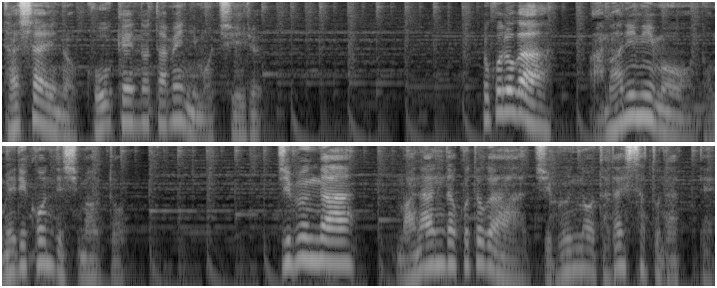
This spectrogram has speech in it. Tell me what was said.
他者への貢献のために用いる。ところがあまりにものめり込んでしまうと自分が学んだことが自分の正しさとなって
